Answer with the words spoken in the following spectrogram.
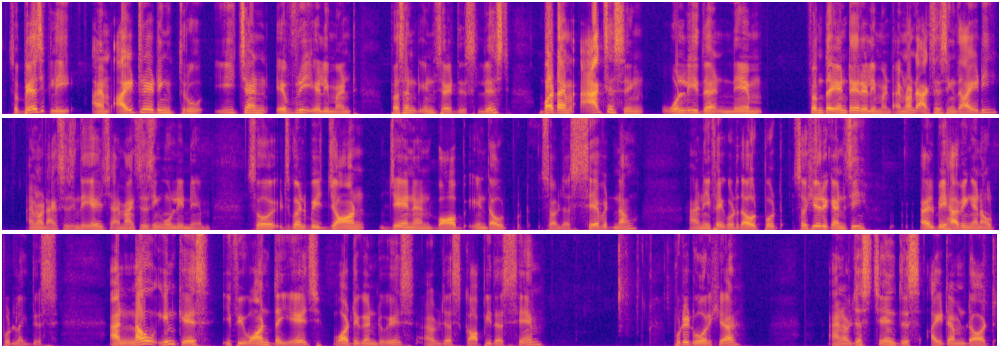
So basically I'm iterating through each and every element present inside this list, but I'm accessing only the name from the entire element. I'm not accessing the ID, I'm not accessing the age, I'm accessing only name. So it's going to be John, Jane and Bob in the output. So I'll just save it now. And if I go to the output, so here you can see I'll be having an output like this. And now in case if you want the age, what you can do is I'll just copy the same, put it over here and I'll just change this item dot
